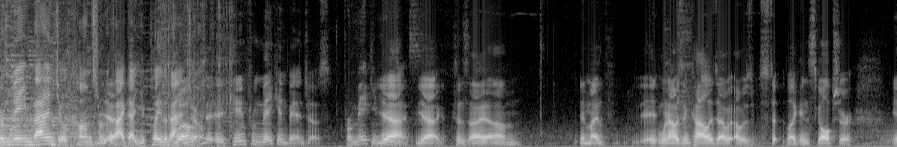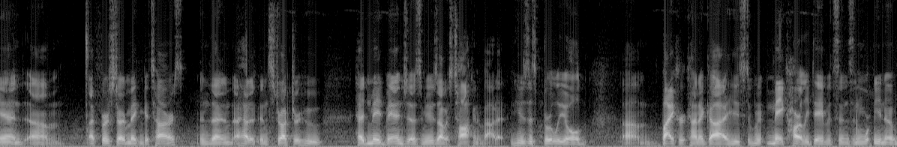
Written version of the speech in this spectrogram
Your main banjo comes from the fact that you play the banjo. Well, it, it came from making banjos. from making Yeah, banjos. yeah, because I um, in my it, when I was in college, I, w- I was st- like in sculpture, and um, I first started making guitars, and then I had an instructor who had made banjos, and he was always talking about it. And he was this burly old um, biker kind of guy. He used to m- make Harley Davidsons and you know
